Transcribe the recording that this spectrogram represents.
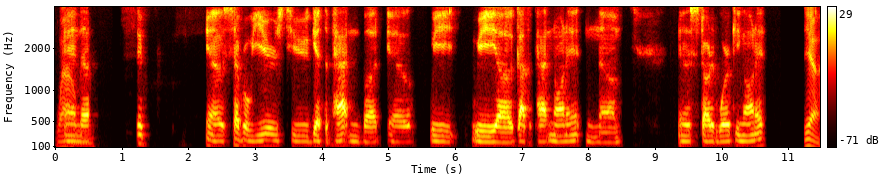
Wow. And, uh. You know several years to get the patent, but you know we we uh, got the patent on it and um, you know started working on it. Yeah.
